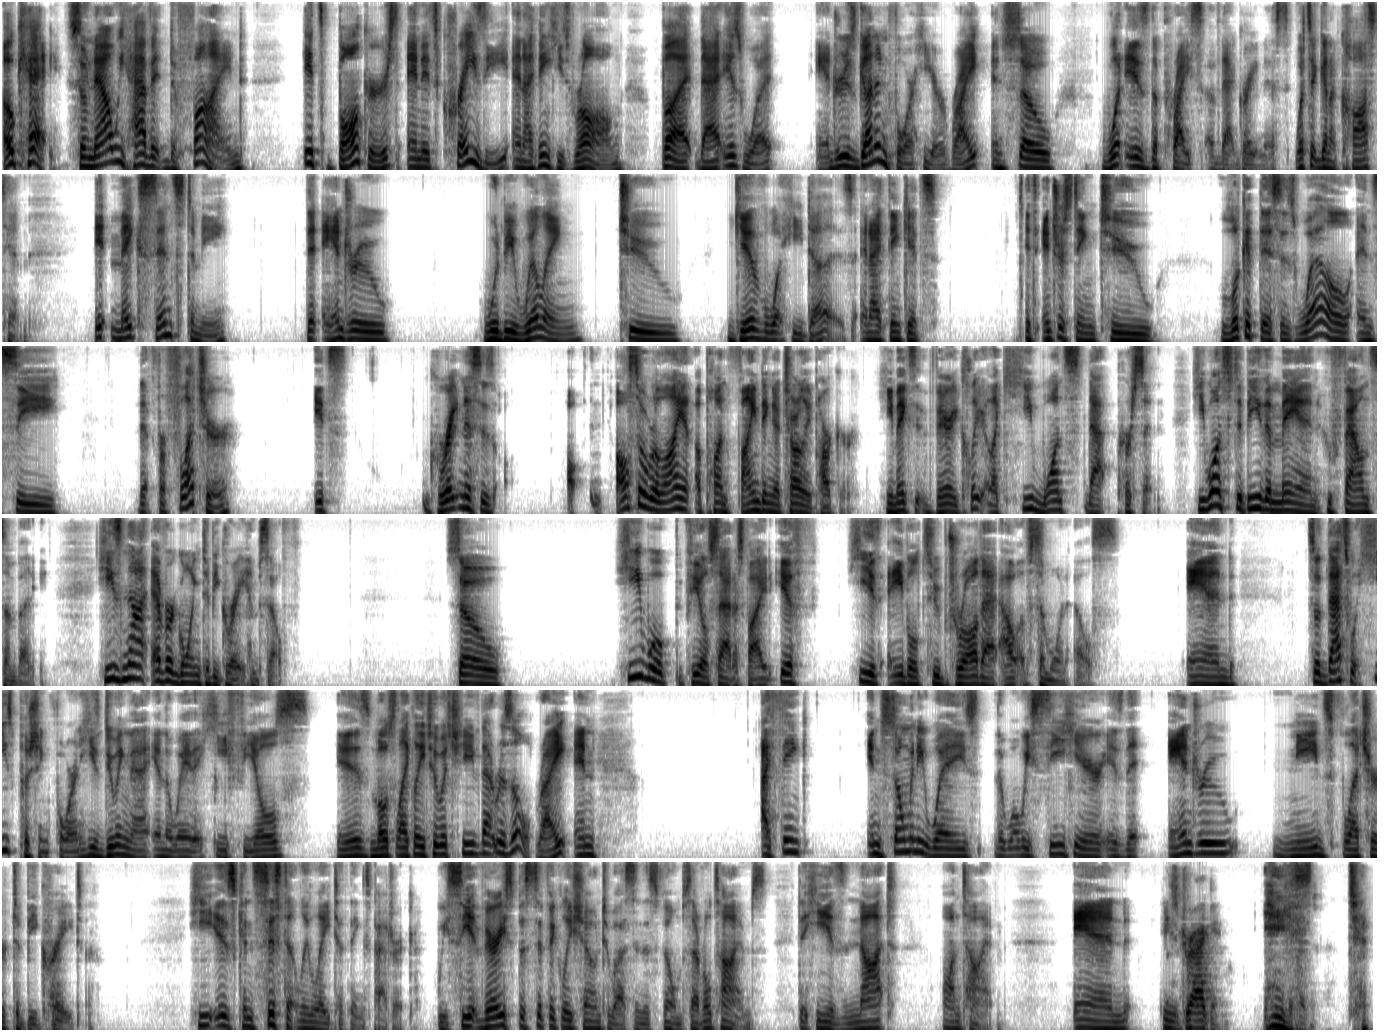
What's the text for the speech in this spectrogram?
Okay. So now we have it defined. It's bonkers and it's crazy. And I think he's wrong but that is what Andrew's gunning for here, right? And so what is the price of that greatness? What's it going to cost him? It makes sense to me that Andrew would be willing to give what he does. And I think it's, it's interesting to look at this as well and see that for Fletcher, it's greatness is also reliant upon finding a Charlie Parker. He makes it very clear, like he wants that person. He wants to be the man who found somebody. He's not ever going to be great himself. So he will feel satisfied if he is able to draw that out of someone else. And so that's what he's pushing for. And he's doing that in the way that he feels is most likely to achieve that result, right? And I think in so many ways that what we see here is that Andrew needs Fletcher to be great. He is consistently late to things, Patrick. We see it very specifically shown to us in this film several times that he is not on time. And he's dragging. He's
